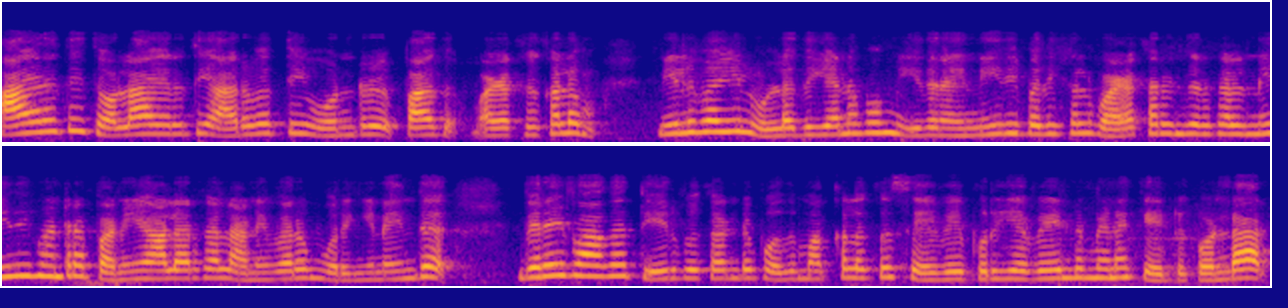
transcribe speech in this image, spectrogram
ஆயிரத்தி தொள்ளாயிரத்தி அறுபத்தி ஒன்று பது வழக்குகளும் நிலுவையில் உள்ளது எனவும் இதனை நீதிபதிகள் வழக்கறிஞர்கள் நீதிமன்ற பணியாளர்கள் அனைவரும் ஒருங்கிணைந்து விரைவாக தீர்வு கண்டு பொதுமக்களுக்கு சேவை புரிய வேண்டும் என கேட்டுக்கொண்டார்.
